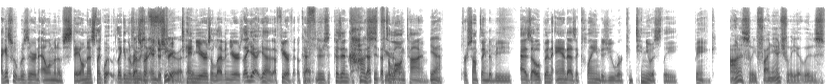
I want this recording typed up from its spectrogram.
I guess what- was there an element of staleness, like what, like in the There restaurant industry, ten it. years, eleven years, like yeah, yeah, a fear of it. Okay, There's because in that's constant that's a long time yeah. for something to be as open and as acclaimed as you were continuously being. honestly, financially, it was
